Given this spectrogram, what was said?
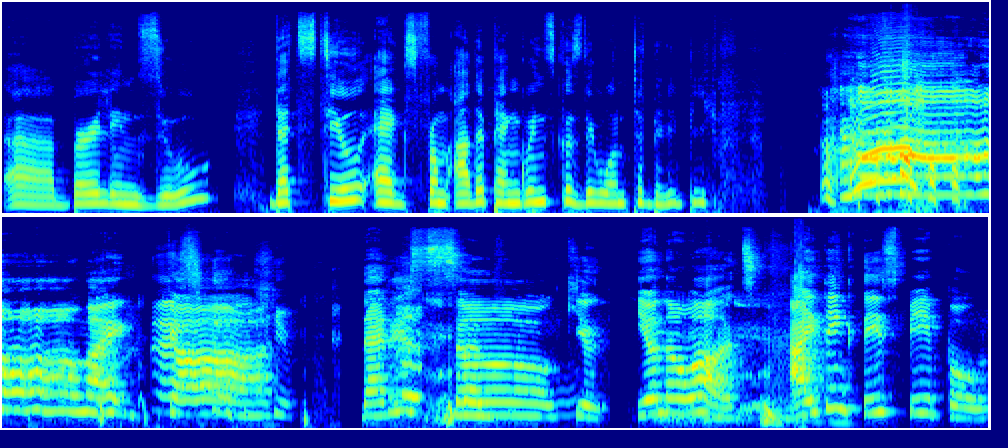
uh, berlin zoo that steal eggs from other penguins because they want a baby Oh my god. so. That is so cute. You know what? I think these people,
